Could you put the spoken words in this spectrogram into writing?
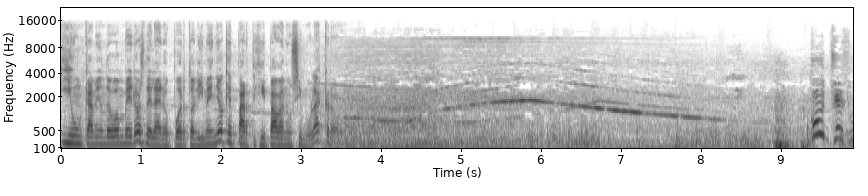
y un camión de bomberos del aeropuerto limeño que participaba en un simulacro. ¡Conche su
